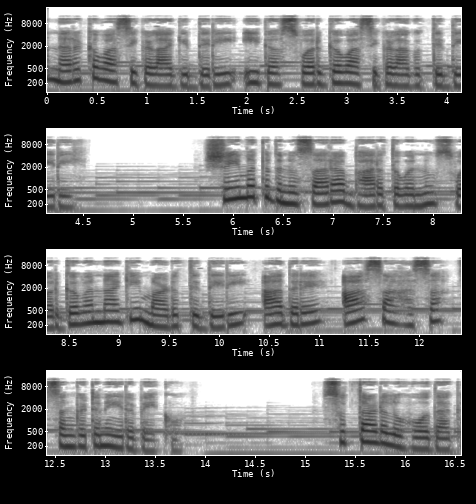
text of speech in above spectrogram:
ನರಕವಾಸಿಗಳಾಗಿದ್ದಿರಿ, ಈಗ ಸ್ವರ್ಗವಾಸಿಗಳಾಗುತ್ತಿದ್ದೀರಿ. ಶ್ರೀಮತದನುಸಾರ ಭಾರತವನ್ನು ಸ್ವರ್ಗವನ್ನಾಗಿ ಮಾಡುತ್ತಿದ್ದೀರಿ, ಆದರೆ ಆ ಸಾಹಸ ಸಂಘಟನೆ ಇರಬೇಕು. ಸುತ್ತಾಡಲು ಹೋದಾಗ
